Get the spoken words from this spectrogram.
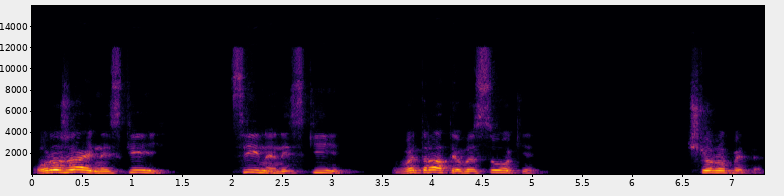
Урожай низький, ціни низькі, витрати високі. Що робити?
